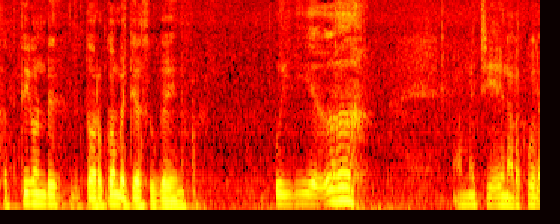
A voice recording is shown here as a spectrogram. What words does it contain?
കത്തി കൊണ്ട് ഇത് തുറക്കാൻ പറ്റിയ സുഖമായിരുന്നു ഉയ്യോ. അമ്മച്ചിയെ നടക്കൂല.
